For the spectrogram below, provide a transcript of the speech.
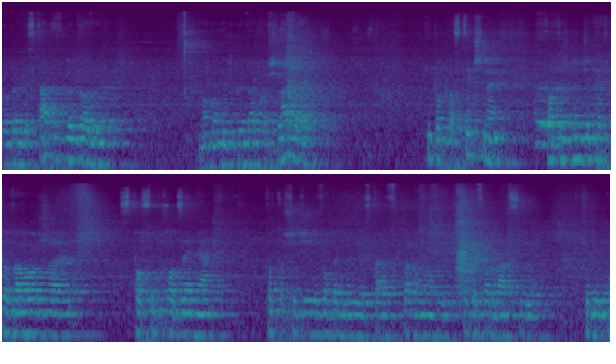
rodzaju stawów biodrowych, mogą być biodra koślawe, hipoplastyczne. To też będzie powodowało, że sposób chodzenia, to co się dzieje w obrębie stawów kolonowych, te deformacje w kierunku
